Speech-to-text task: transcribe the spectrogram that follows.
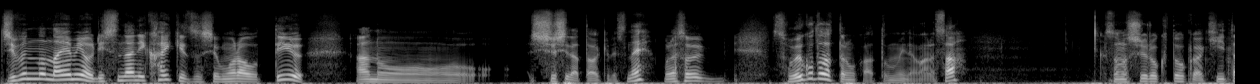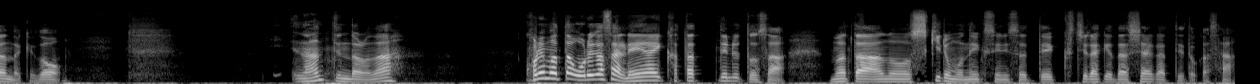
自分の悩みをリスナーに解決してもらおうっていう、あのー、趣旨だったわけですね。俺はそういう、そういうことだったのかと思いながらさ。その収録トークは聞いたんだけど、なんて言うんだろうな。これまた俺がさ、恋愛語ってるとさ、またあの、スキルもねくせにそうやって口だけ出しやがってとかさ、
